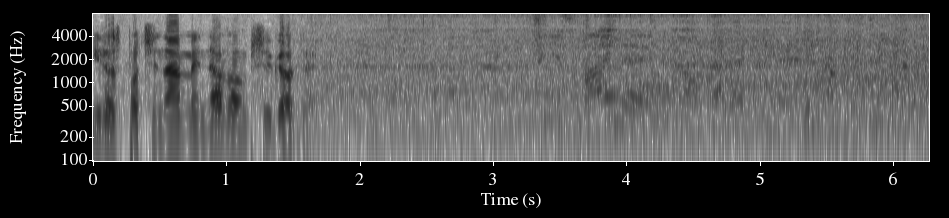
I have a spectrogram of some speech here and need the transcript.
i rozpoczynamy nową przygodę. Thank you.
